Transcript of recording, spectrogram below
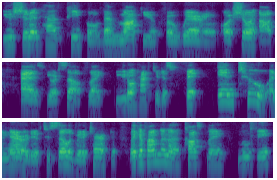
you shouldn't have people that mock you for wearing or showing out as yourself. Like, you don't have to just fit into a narrative to celebrate a character. Like, if I'm gonna cosplay Luffy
